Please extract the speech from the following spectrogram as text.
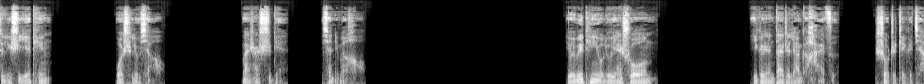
这里是夜听，我是刘晓。晚上十点，向你问好。有一位听友留言说：“一个人带着两个孩子，守着这个家。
